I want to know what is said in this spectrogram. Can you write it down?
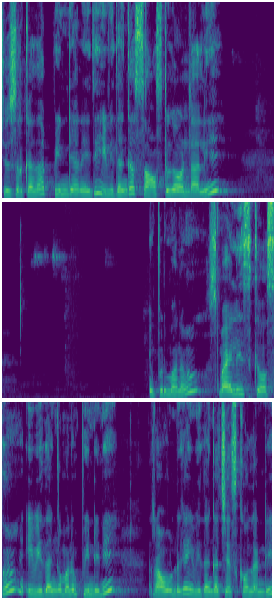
చూసారు కదా పిండి అనేది ఈ విధంగా సాఫ్ట్గా ఉండాలి. ఇప్పుడు మనం స్మైలీస్ కోసం ఈ విధంగా మనం పిండిని రౌండ్గా ఈ విధంగా చేసుకోవాలండి.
